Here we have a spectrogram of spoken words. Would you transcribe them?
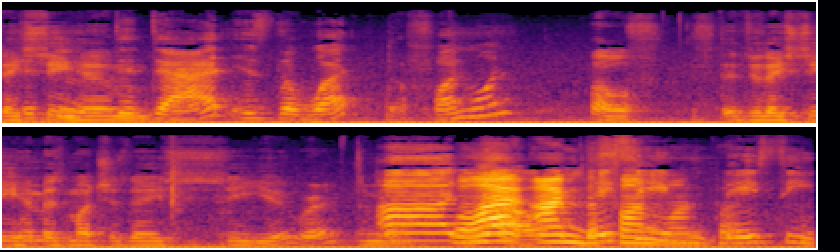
they The- see him. The dad is the what? The fun one? well, if, if- do they see him as much as they see you? Right. I mean, Uh, Well, no. I- I'm the they fun see, one, but- They see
